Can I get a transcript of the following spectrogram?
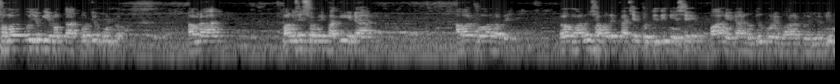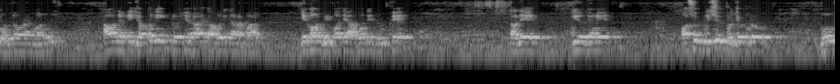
সময় উপযোগী এবং তাৎপর্যপূর্ণ। আমরা মানুষের সঙ্গে থাকি, এটা আবার প্রমাণ হবে। এবং মানুষ আমাদের কাছে প্রতিদিন এসে, পান, এটা নতুন করে বলার প্রয়োজন নেই মধ্যওয়াড়ার মানুষ আমাদেরকে যখনই প্রয়োজন হয় তখনই তারা পান। যে কোনো বিপদে, আপদে, দুঃখে তাদের প্রিয়জনের অসুখ বিসুখ প্রচণ্ড মুখ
